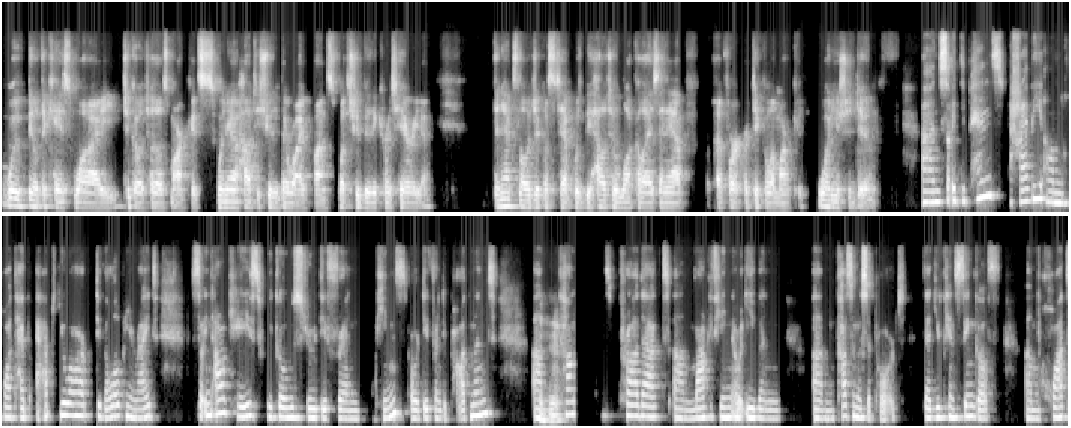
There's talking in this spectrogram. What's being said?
we've built the case why to go to those markets. We know how to choose the right ones. What should be the criteria? The next logical step would be how to localize an app uh, for a particular market. What you should do. And so it depends highly on what type of app you are developing, right? So in our case, we go through different pins or different departments, um, mm-hmm. content, product, um, marketing, or even um, customer support that you can think of um, what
